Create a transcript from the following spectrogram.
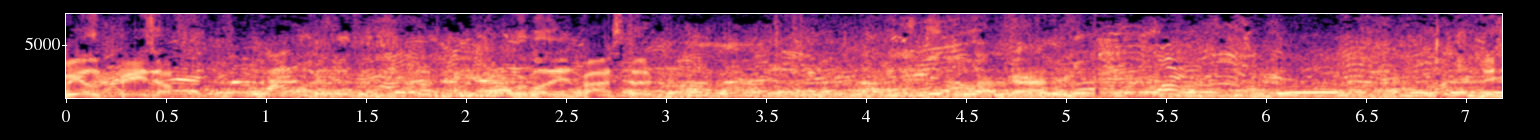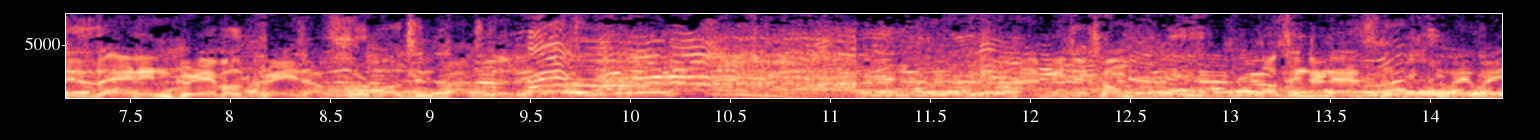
real craze of football in Panchthar this is the an incredible craze of football in Panchthar हामी चाहिँ छौँ first international Y Y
